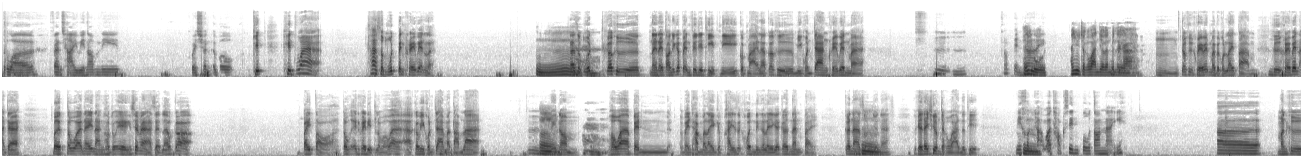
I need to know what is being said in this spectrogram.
ตัวแฟ รนไชายวีนอมนี่ questionable คิดคิดว่าถ้าสมมุติเป็นเครเวนล่ะอืมถ้าสมมุติก็คือไหนๆตอนนี้ก็เป็นฟิวเจทีฟหนีกฎหมายแล้วก็คือมีคนจ้างเครเวนมาอืมก็เป็นให้ได้อยู่ให้อยู่จักรวาลเดียวกันไปเลยได้อืม ก็คือเครเวนมาเป็นคนไล่ตามอืมคือเครเวนอาจจะเปิดตัวในหนังของตัวเองใช่ไหมเสร็จแล้วก็ ไปต่อตรงเอ็นเครดิตเราบอกว่า อะก็มีคนจ้างมาตามล่าอืมอืมวีนอมอืมเพราะว่าเป็นไปทำอะไรกับใครสักคนหนึ่งอะไรอย่างเงี้ยก็นั่นไป ก็น่าสนอยู่นะจะได้เชื่อมจักรวาลสักที มีคนอืมถามว่าท็อกซินปูตอนไหน เอ่อมันคือ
